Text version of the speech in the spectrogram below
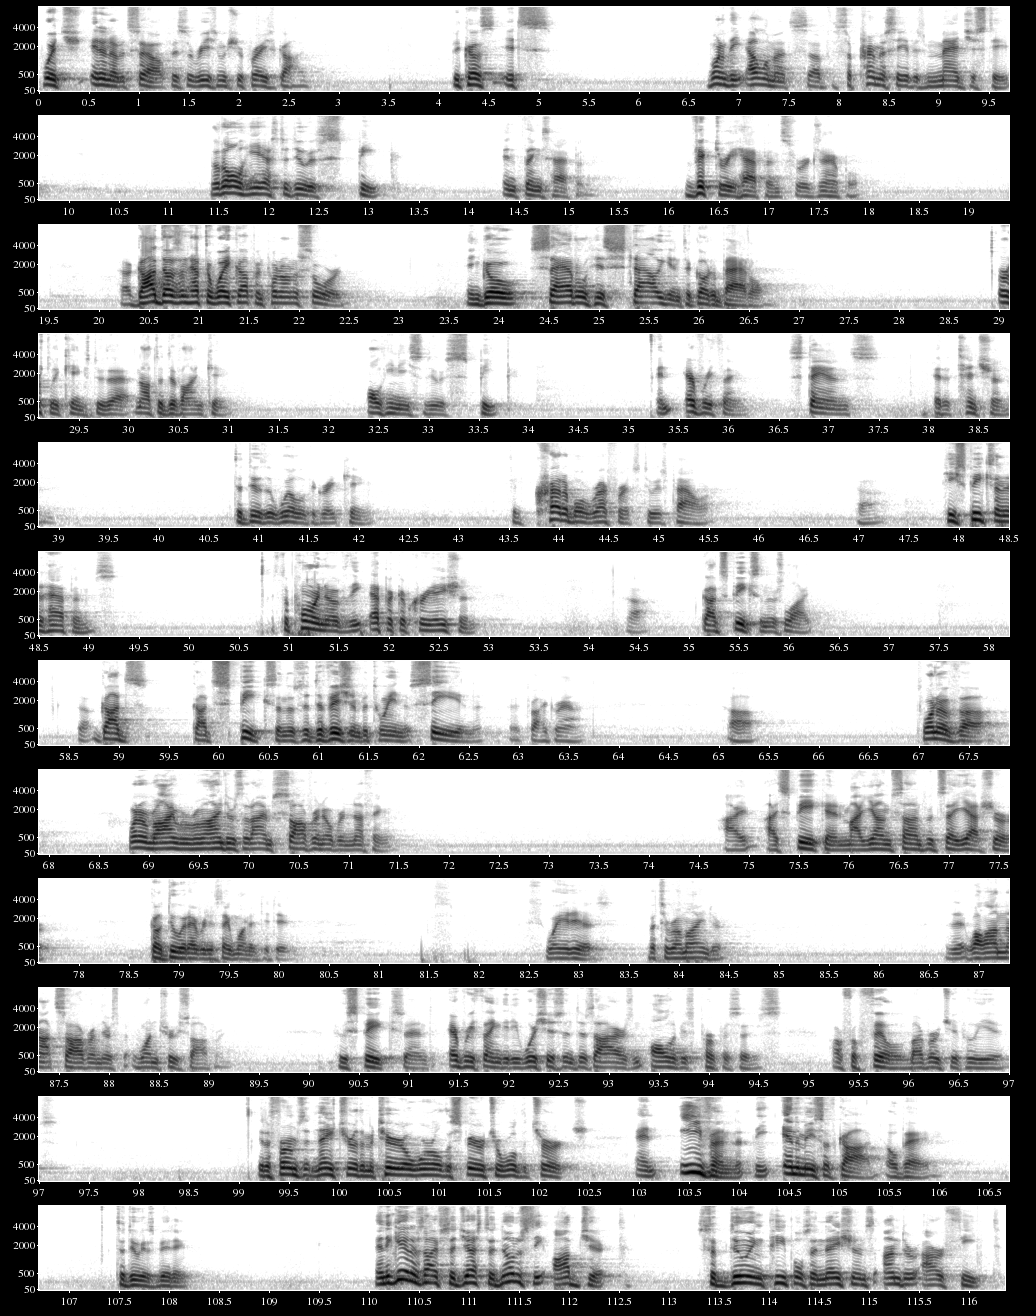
Which, in and of itself, is the reason we should praise God. Because it's one of the elements of the supremacy of his majesty. That all he has to do is speak and things happen. Victory happens, for example. Uh, God doesn't have to wake up and put on a sword and go saddle his stallion to go to battle. Earthly kings do that, not the divine king. All he needs to do is speak. And everything stands at attention to do the will of the great king. It's an incredible reference to his power. Uh, he speaks and it happens. It's the point of the epic of creation. Uh, God speaks and there's light. Uh, God's, God speaks and there's a division between the sea and the, the dry ground. It's one of, uh, one of my reminders that I am sovereign over nothing. I, I speak, and my young sons would say, Yeah, sure. Go do whatever it is they wanted to do. It's the way it is. But it's a reminder that while I'm not sovereign, there's one true sovereign who speaks, and everything that he wishes and desires and all of his purposes are fulfilled by virtue of who he is. It affirms that nature, the material world, the spiritual world, the church, and even the enemies of God obey to do his bidding. And again, as I've suggested, notice the object subduing peoples and nations under our feet.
